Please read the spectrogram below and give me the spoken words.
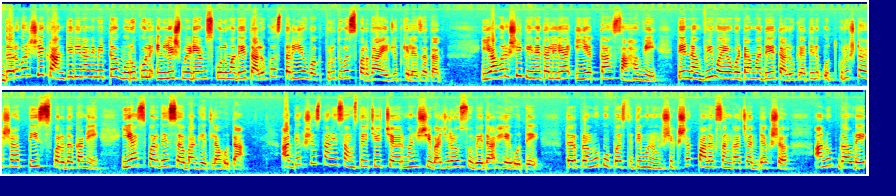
दरवर्षी क्रांती दिनानिमित्त गुरुकुल इंग्लिश मीडियम स्कूलमध्ये तालुकास्तरीय वक्तृत्व स्पर्धा आयोजित केल्या जातात. यावर्षी घेण्यात आलेल्या इयत्ता सहावी ते नववी वयोगटामध्ये तालुक्यातील उत्कृष्ट अशा तीस स्पर्धकांनी या स्पर्धेत सहभाग घेतला होता. अध्यक्षस्थानी संस्थेचे चेअरमन शिवाजीराव सुभेदार हे होते. तर प्रमुख उपस्थिती म्हणून शिक्षक पालक संघाचे अध्यक्ष अनुप गावडे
